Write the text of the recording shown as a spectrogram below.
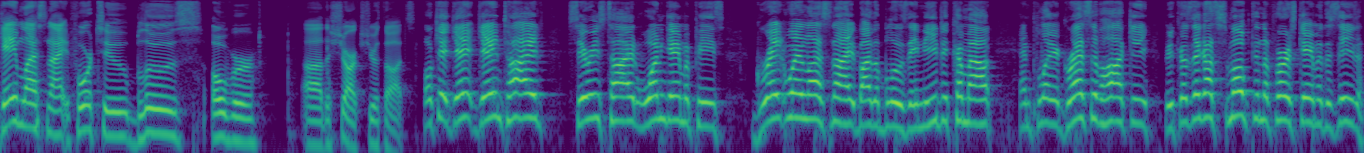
game last night 4 2, Blues over uh, the Sharks. Your thoughts? Okay. Game, game tied, series tied, one game apiece. Great win last night by the Blues. They need to come out and play aggressive hockey because they got smoked in the first game of the season.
